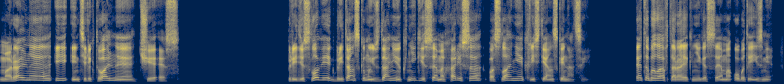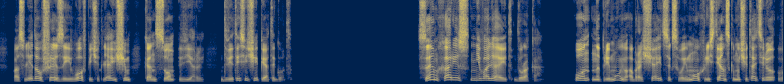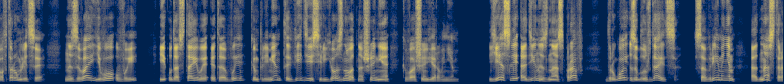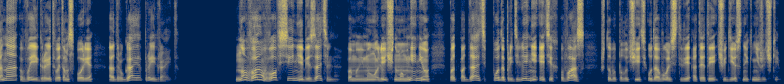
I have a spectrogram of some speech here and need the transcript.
Моральное и интеллектуальное ЧС Предисловие к британскому изданию книги Сэма Харриса «Послание к христианской нации». Это была вторая книга Сэма об атеизме, последовавшая за его впечатляющим концом веры, 2005 год. Сэм Харрис не валяет дурака он напрямую обращается к своему христианскому читателю во втором лице, называя его «вы» и удостаивая это «вы» комплимента в виде серьезного отношения к вашим верованиям. Если один из нас прав, другой заблуждается. Со временем одна сторона выиграет в этом споре, а другая проиграет. Но вам вовсе не обязательно, по моему личному мнению, подпадать под определение этих «вас», чтобы получить удовольствие от этой чудесной книжечки.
